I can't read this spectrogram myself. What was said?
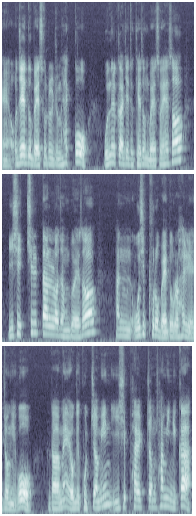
예, 어제도 매수를 좀 했고 오늘까지도 계속 매수해서 27달러 정도에서 한 50% 매도를 할 예정이고 그 다음에 여기 고점인 28.3이니까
